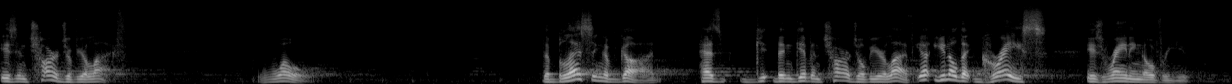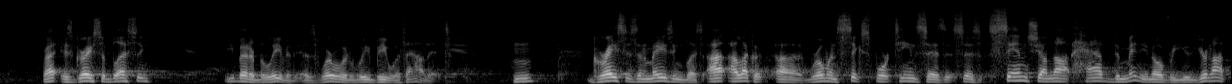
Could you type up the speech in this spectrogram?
is in charge of your life. Whoa. The blessing of God has been given charge over your life. You know that grace is reigning over you, right? Is grace a blessing? You better believe it is. Where would we be without it? Hmm? Grace is an amazing blessing. I, I like what uh, Romans 6 14 says. It says, Sin shall not have dominion over you. You're not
